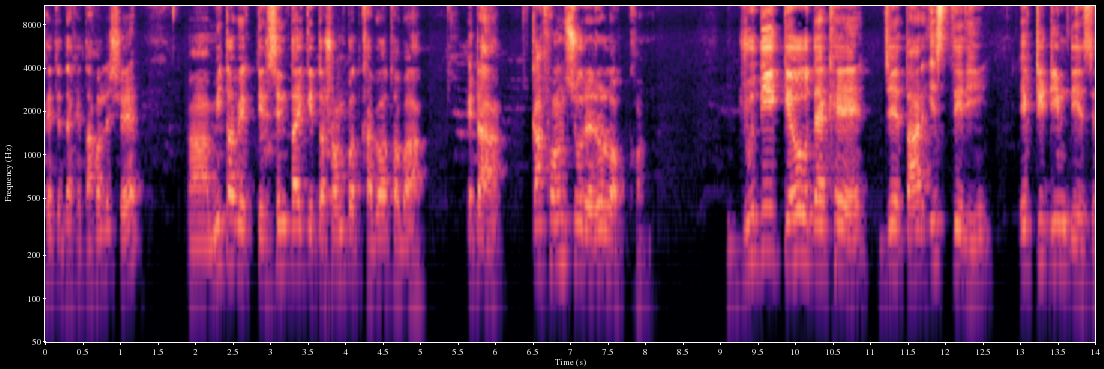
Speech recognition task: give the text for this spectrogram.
খেতে দেখে, তাহলে সে মৃত ব্যক্তির ছিনতাইকৃত সম্পদ খাবে অথবা এটা কাফন চুরেরও লক্ষণ। যদি কেউ দেখে যে তার স্ত্রী একটি ডিম দিয়েছে,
